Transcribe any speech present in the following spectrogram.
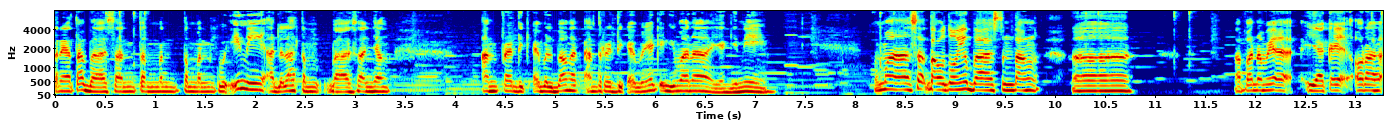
ternyata bahasan temen-temenku ini adalah tem bahasan yang unpredictable banget unpredictable-nya kayak gimana? Ya gini. Masa tahu taunya bahas tentang uh, apa namanya? Ya kayak orang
